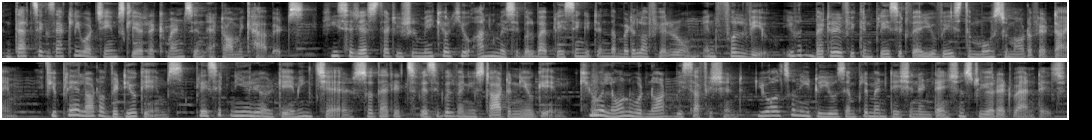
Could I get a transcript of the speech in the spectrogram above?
and that's exactly what James Clear recommends in Atomic Habits. He suggests that you should make your cue unmissable by placing it in the middle of your room in full view. Even better if you can place it where you waste the most amount of your time. If you play a lot of video games, place it near your gaming chair so that it's visible when you start a new game. Cue alone would not be sufficient. You also need to use implementation intentions to your advantage.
